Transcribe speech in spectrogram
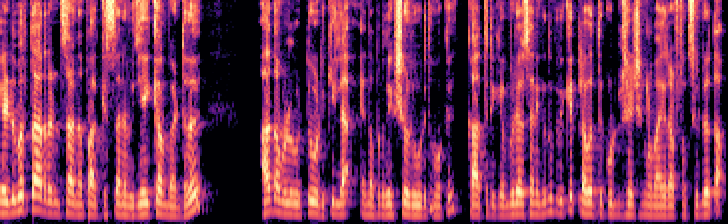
എഴുപത്താറ് റൺസാണ് പാകിസ്ഥാന് വിജയിക്കാൻ വേണ്ടത്. അത് നമ്മൾ വിട്ടുകൊടുക്കില്ല എന്ന പ്രതീക്ഷയോടുകൂടി നമുക്ക് കാത്തിരിക്കാം. വീഡിയോ സാധിക്കുന്നു ക്രിക്കറ്റ് ലോകത്തെ കൂടുതൽ വിശേഷങ്ങളുമായി റാഫ്റ്റോക്സ് എത്താം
